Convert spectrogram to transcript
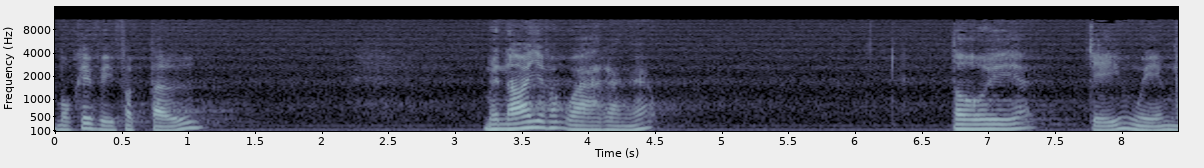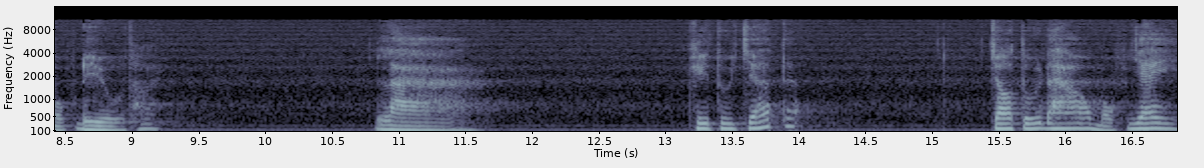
một cái vị phật tử mới nói với pháp hòa rằng á, tôi chỉ nguyện một điều thôi, là khi tôi chết á, cho tôi đau một giây.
